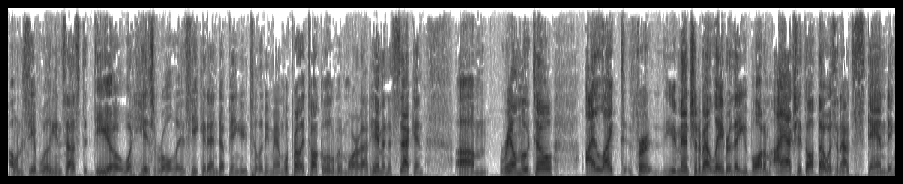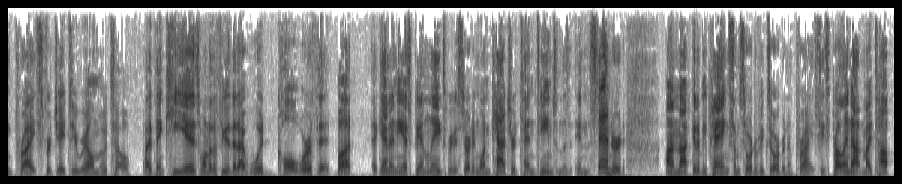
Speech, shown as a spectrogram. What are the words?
I want to see if Williams Astudillo, what his role is. He could end up being a utility man. We'll probably talk a little bit more about him in a second. Um, Realmuto, I liked for you mentioned about labor that you bought him. I actually thought that was an outstanding price for JT Realmuto. I think he is one of the few that I would call worth it, but again in ESPN leagues where you're starting one catcher, ten teams in the in the standard, I'm not going to be paying some sort of exorbitant price. He's probably not in my top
